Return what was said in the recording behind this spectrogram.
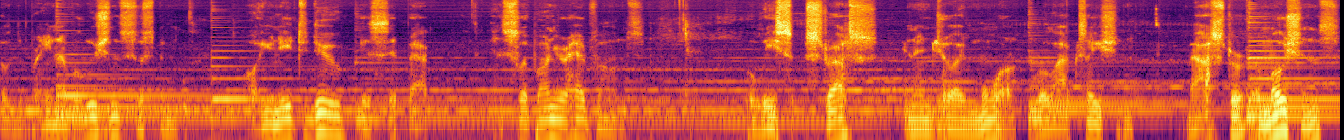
of the brain evolution system. All you need to do is sit back and slip on your headphones, release stress, and enjoy more relaxation. Master emotions,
